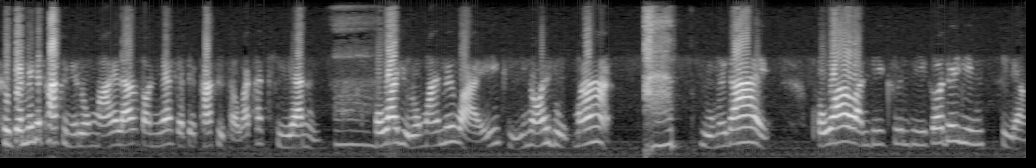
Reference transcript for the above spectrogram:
คือแกไม่ได้พักอยู่ในโรงไม้แล้ว ตอนนี้แกไปพักอยู่แถววัดท่าเทียนอ่าเพราะว่าอยู่โรงไม้ไม่ไหว ผีน้อยดุมาก ครับอยู่ไม่ได้ เพราะว่าวันดีคืนดีก็ได้ยินเสียง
